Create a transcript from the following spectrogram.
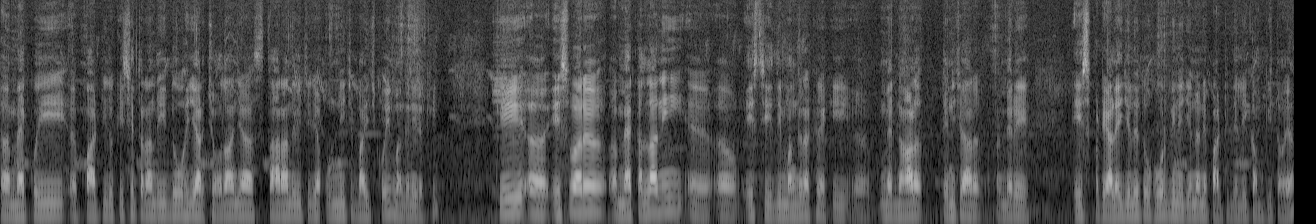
ਅ, ਮੈਂ ਕੋਈ ਅ, ਪਾਰਟੀ ਤੋਂ ਕਿਸੇ ਤਰ੍ਹਾਂ ਦੀ 2014 ਜਾਂ 17 ਦੇ ਵਿੱਚ ਜਾਂ 19 ਚ 22 ਚ ਕੋਈ ਮੰਗ ਨਹੀਂ ਰੱਖੀ ਕਿ ਅ, ਇਸ ਵਾਰ ਅ, ਮੈਂ ਇਕੱਲਾ ਨਹੀਂ ਅ, ਅ, ਇਸ ਚੀਜ਼ ਦੀ ਮੰਗ ਰੱਖ ਰਿਹਾ ਕਿ ਅ, ਮੇਰੇ ਨਾਲ ਤਿੰਨ ਚਾਰ ਮੇਰੇ ਇਸ ਪਟਿਆਲੇ ਜ਼ਿਲ੍ਹੇ ਤੋਂ ਹੋਰ ਵੀ ਨੇ ਜਿਨ੍ਹਾਂ ਨੇ ਪਾਰਟੀ ਦੇ ਲਈ ਕੰਮ ਕੀਤਾ ਹੋਇਆ।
